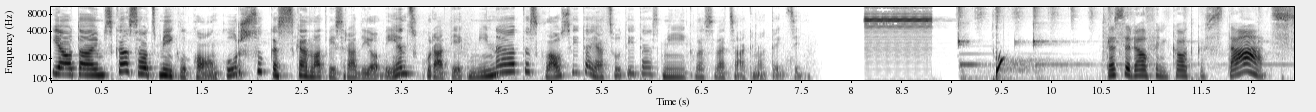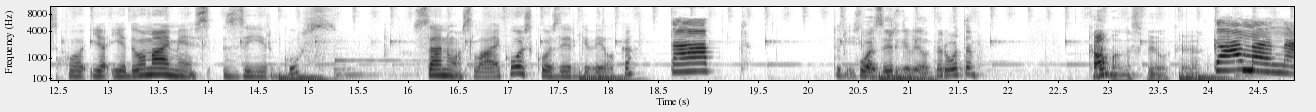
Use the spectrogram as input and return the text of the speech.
Jautājums, kā sauc mīklu konkursu, kas skan Latvijas radio viens, kurā tiek minētas klausītāji atsūtītās mīklas, vecāki noteikti zina. Tas ir Alfiņa kaut kas tāds, ko, ja iedomājamies zirgus senos laikos, ko zirgi vilka. tā Tur Ko zirgi vilka rota? Kā manas vilka, ja? kā manā.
